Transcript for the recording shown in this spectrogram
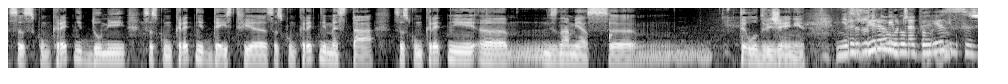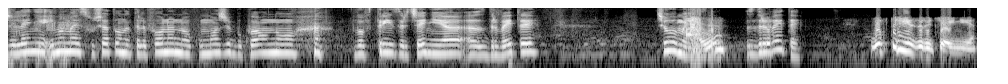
с конкретни думи, с конкретни действия, с конкретни места, с конкретни, а, не знам аз, а, телодвижения. Разбирам и благодаря. За съжаление, имаме слушател на телефона, но ако може буквално в три изречения. Здравейте! Чуваме ли? Здравейте! В три изречения.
